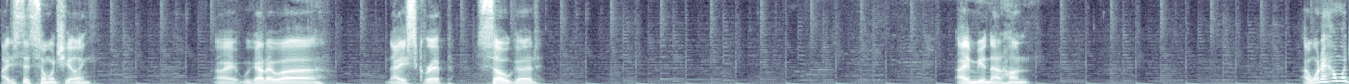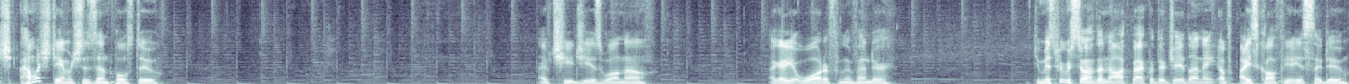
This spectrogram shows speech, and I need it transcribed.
I just did so much healing. Alright, we gotta, uh... Nice grip. So good. I immune that hunt. I wonder how much how much damage does Zen Pulse do? I have Chi-Ji as well now. I gotta get water from the vendor. Do Mistweaver still have the knockback with their Jade Lightning? Of Ice Coffee, yes I do.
